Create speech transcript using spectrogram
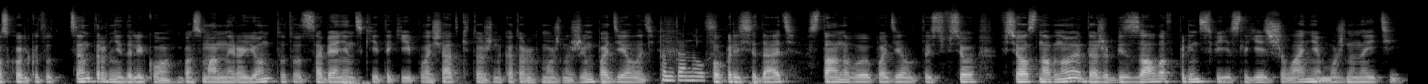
поскольку тут центр недалеко, Басманный район, тут вот Собянинские такие площадки тоже, на которых можно жим поделать, Понтанулся. поприседать, становую поделать. То есть все, все основное, даже без зала, в принципе, если есть желание, можно найти.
